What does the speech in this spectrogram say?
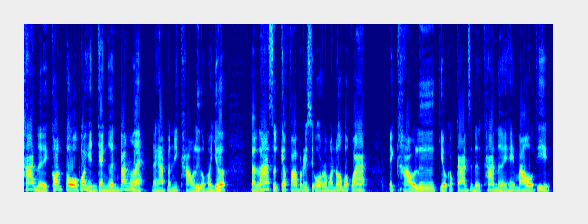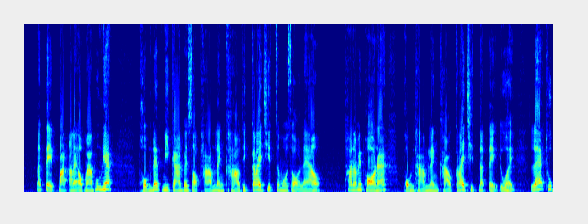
ค่าเหนื่อยก้อนโต เพราะเห็นแก่เงินบ้างแหละนะครับ มันมีข่าวลือออกมาเยอะ แต่ล่าสุดกาฟาบริซิโอโรมาโนบอกว่าไอ้ข่าวลือเกี่ยวกับการเสนอค่าเหนื่อยให้เมาส์ที่นักเตะปัดอะไรออกมาพวกเนี้ยผมได้มีการไปสอบถามแหล่งข่าวที่ใกล้ชิดสโมสรแล้วเท่านั้นไม่พอนะ ผมถามแหล่งข่าวใกล้ชิดนักเตะด้วย และทุก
